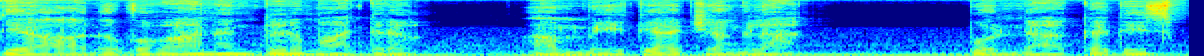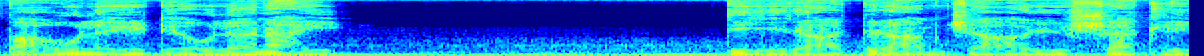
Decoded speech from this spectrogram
त्या अनुभवानंतर मात्र आम्ही त्या जंगलात पुन्हा कधीच पाऊलही ठेवलं नाही. ती रात्र आमच्या आयुष्यातली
